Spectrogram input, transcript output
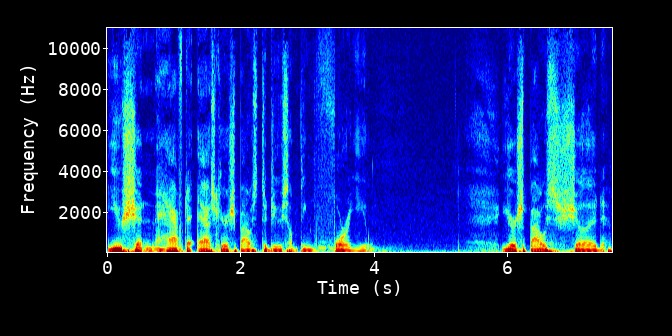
you shouldn't have to ask your spouse to do something for you. Your spouse should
